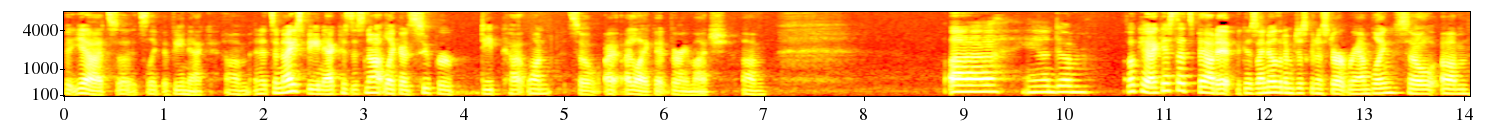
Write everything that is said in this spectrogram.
but yeah, it's a, it's like a V-neck, um, and it's a nice V-neck because it's not like a super deep cut one. So I, I like it very much. Um, uh, and um, okay, I guess that's about it because I know that I'm just going to start rambling. So um,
